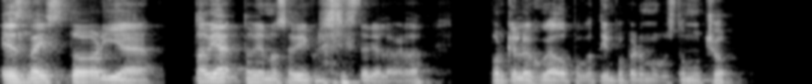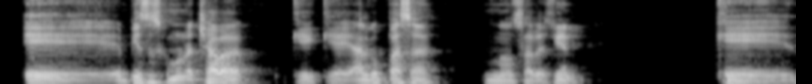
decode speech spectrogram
es la historia, todavía, todavía no sé bien cuál es la historia, la verdad, porque lo he jugado poco tiempo, pero me gustó mucho eh, empiezas como una chava que, que algo pasa, no sabes bien, que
